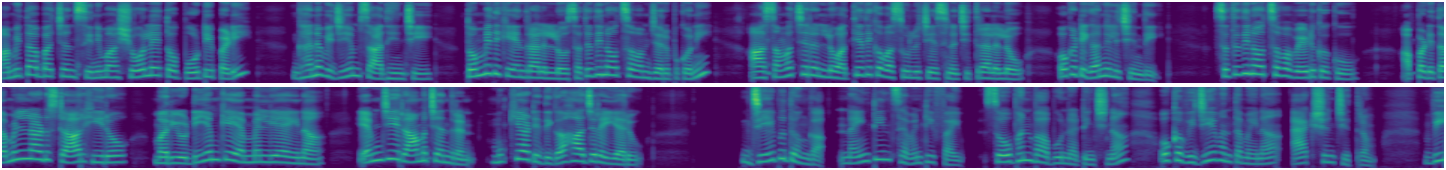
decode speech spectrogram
అమితాబ్ బచ్చన్ సినిమా షోలేతో పోటీపడి ఘన విజయం సాధించి తొమ్మిది కేంద్రాలలో శతదినోత్సవం జరుపుకొని ఆ సంవత్సరంలో అత్యధిక వసూలు చేసిన చిత్రాలలో ఒకటిగా నిలిచింది. శతదినోత్సవ వేడుకకు అప్పటి తమిళనాడు స్టార్ హీరో మరియు డిఎంకే ఎమ్మెల్యే అయిన ఎంజి రామచంద్రన్ ముఖ్యాతిథిగా హాజరయ్యారు. Jebu Donga nineteen seventy five Sobhan Babu నటించిన ఒక విజయవంతమైన యాక్షన్ చిత్రం. వి.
